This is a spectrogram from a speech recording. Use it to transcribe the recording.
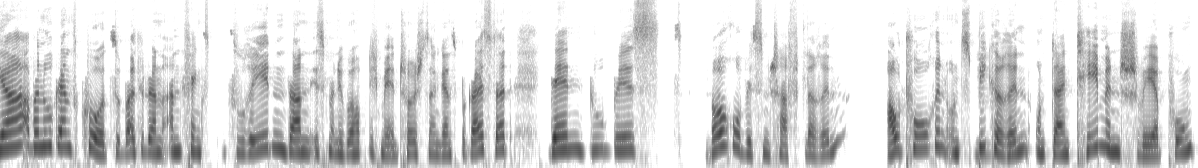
Ja, aber nur ganz kurz. Sobald du dann anfängst zu reden, dann ist man überhaupt nicht mehr enttäuscht, sondern ganz begeistert, denn du bist Neurowissenschaftlerin, Autorin und Mhm. Speakerin und dein Themenschwerpunkt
